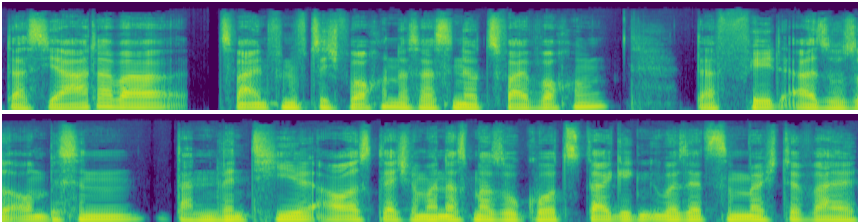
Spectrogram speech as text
Das Jahr hat aber 52 Wochen, das heißt nur zwei Wochen. Da fehlt also so auch ein bisschen dann Ventilausgleich, wenn man das mal so kurz da gegenübersetzen möchte, weil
